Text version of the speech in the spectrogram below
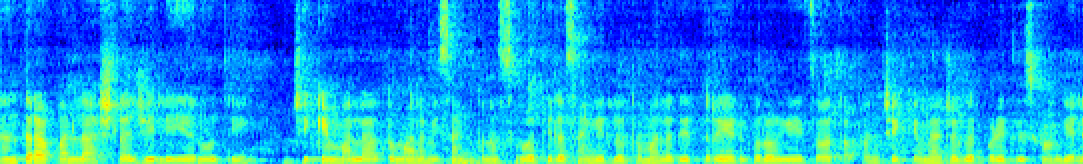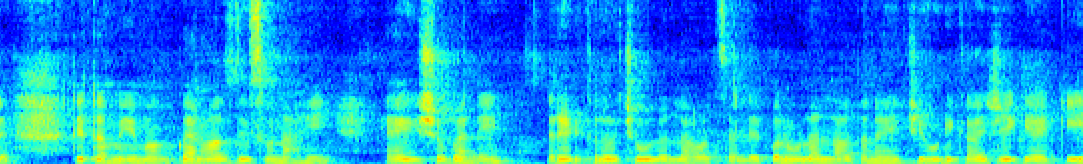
नंतर आपण लास्टला जी लेअर होती जी की मला तुम्हाला मी सांगताना सुरुवातीला सांगितलं होतं मला तिथं रेड कलर घ्यायचा होता पण जे की माझ्या गडबडीत विसरून गेले तिथं मी मग कॅनव्हास दिसून आहे. ह्या हिशोबाने रेड कलरची उलन लावत चालले. पण उलन लावताना याची एवढी काळजी घ्या की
